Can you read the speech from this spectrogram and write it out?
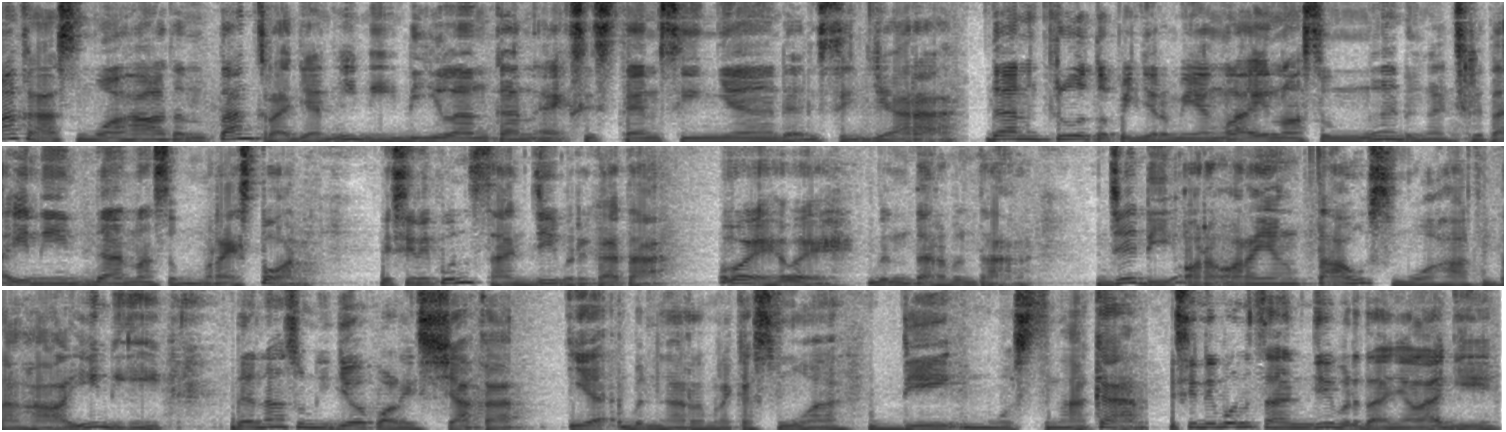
Maka semua hal tentang kerajaan ini dihilangkan eksistensinya dari sejarah. Dan kru topi jerami yang lain langsung nge dengan cerita ini dan langsung merespon. Di sini pun Sanji berkata, Weh, weh, bentar, bentar. Jadi orang-orang yang tahu semua hal tentang hal ini dan langsung dijawab oleh Shaka, ya benar mereka semua dimusnahkan. Di sini pun Sanji bertanya lagi,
